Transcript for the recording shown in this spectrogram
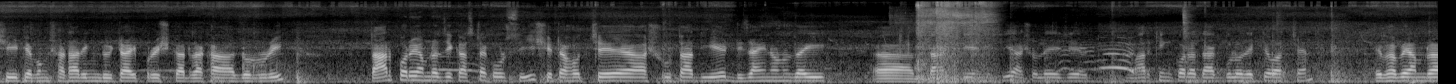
শিট এবং শাটারিং দুইটাই পরিষ্কার রাখা জরুরি। তারপরে আমরা যে কাজটা করছি, সেটা হচ্ছে সুতা দিয়ে ডিজাইন অনুযায়ী দাগ দিয়ে নিচ্ছি আসলে এই যে মার্কিং করা দাগগুলো দেখতে পাচ্ছেন, এভাবে আমরা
